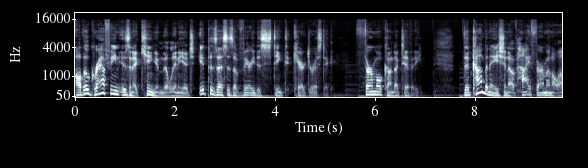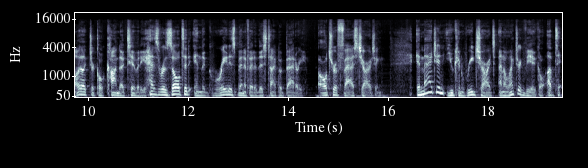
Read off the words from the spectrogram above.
Although graphene isn't a king in the lineage, it possesses a very distinct characteristic thermal conductivity. The combination of high thermal and electrical conductivity has resulted in the greatest benefit of this type of battery ultra fast charging. Imagine you can recharge an electric vehicle up to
